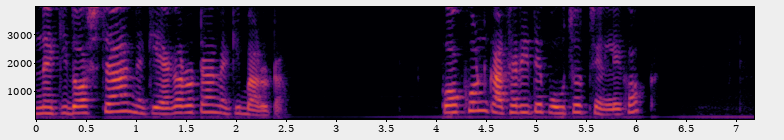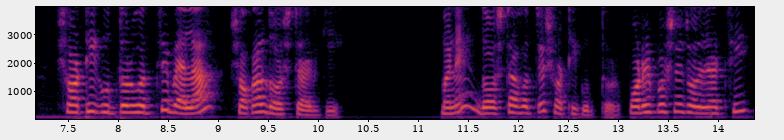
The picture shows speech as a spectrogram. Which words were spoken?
নাকি দশটা, নাকি এগারোটা, নাকি বারোটা? কখন কাছারিতে পৌঁছচ্ছেন লেখক? সঠিক উত্তর হচ্ছে বেলা সকাল দশটা আর কি। মানে দশটা হচ্ছে সঠিক উত্তর। পরের প্রশ্নে চলে যাচ্ছি।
